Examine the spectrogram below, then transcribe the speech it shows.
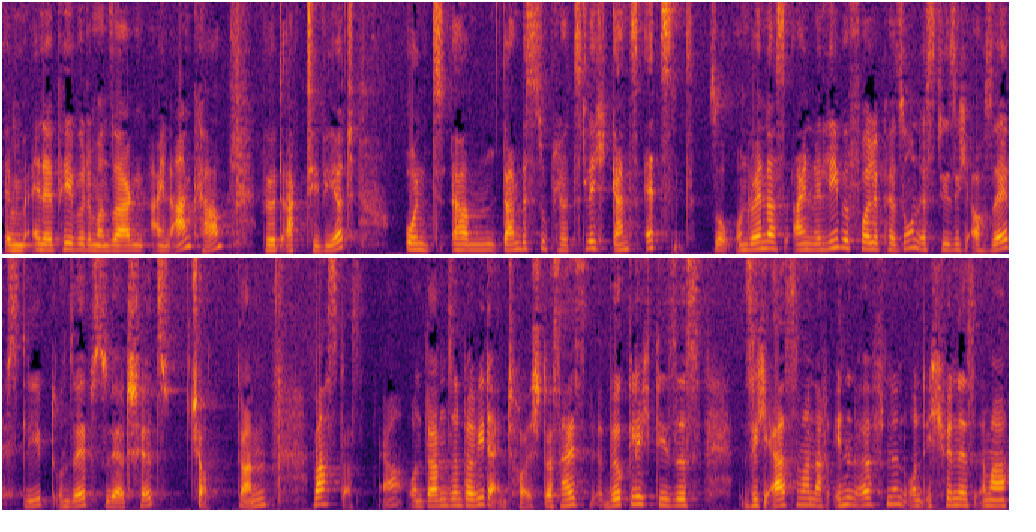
Im NLP würde man sagen, ein Anker wird aktiviert und ähm, dann bist du plötzlich ganz ätzend. So, und wenn das eine liebevolle Person ist, die sich auch selbst liebt und selbst wertschätzt, tja, dann war's das. Ja, und dann sind wir wieder enttäuscht. Das heißt wirklich dieses sich erstmal nach innen öffnen und ich finde es immer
